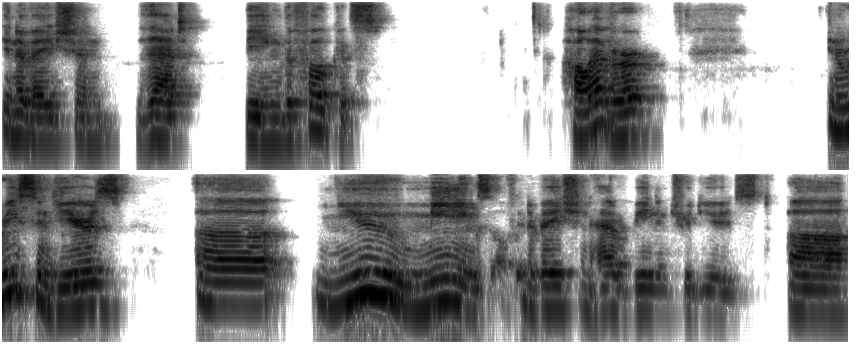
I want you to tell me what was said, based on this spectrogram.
innovation, that being the focus. However, in recent years, uh, new meanings of innovation have been introduced. Uh,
